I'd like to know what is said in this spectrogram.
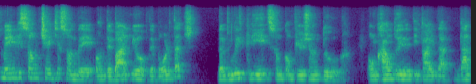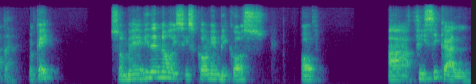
maybe some changes on the on the value of the voltage that will create some confusion to on how to identify that data. Okay, so maybe the noise is coming because of a physical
